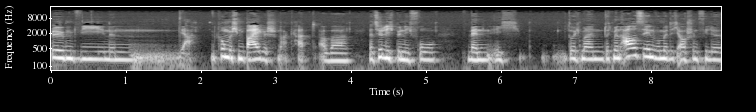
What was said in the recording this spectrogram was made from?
irgendwie einen, ja, einen komischen Beigeschmack hat. Aber natürlich bin ich froh, wenn ich durch mein, durch mein Aussehen, womit ich auch schon viele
